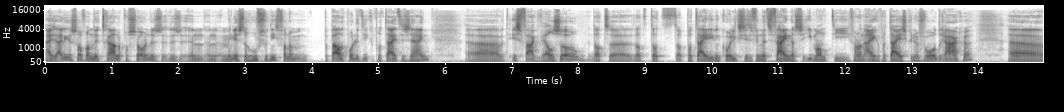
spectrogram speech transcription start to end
Hij is eigenlijk een soort van neutrale persoon. Dus, dus een, een minister hoeft ook niet van een bepaalde politieke partij te zijn. Uh, het is vaak wel zo dat, uh, dat, dat, dat partijen die in een coalitie zitten vinden het fijn dat ze iemand die van hun eigen partij is kunnen voordragen. Uh,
